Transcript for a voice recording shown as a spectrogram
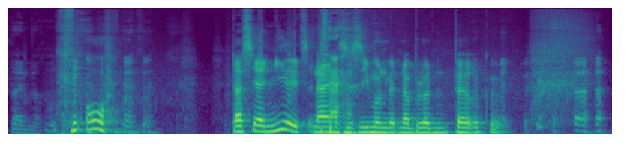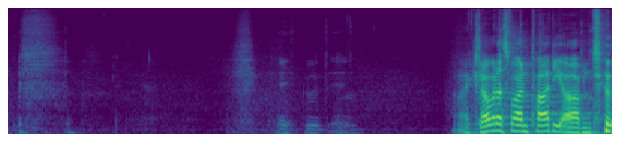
Schneiden wir. Oh, das ist ja Nils. Nein, das ist Simon mit einer blonden Perücke. Echt gut, ey. Ich glaube, das war ein Partyabend.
